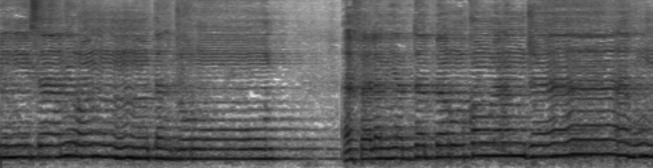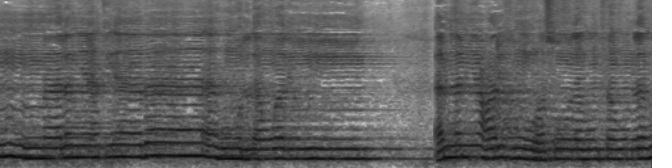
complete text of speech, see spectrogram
به سامرا تهجرون. أفلم يدبروا القول أم جاءهم ما لم يأت آباءهم الأولين؟ أم لم يعرفوا رسولهم فهم له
